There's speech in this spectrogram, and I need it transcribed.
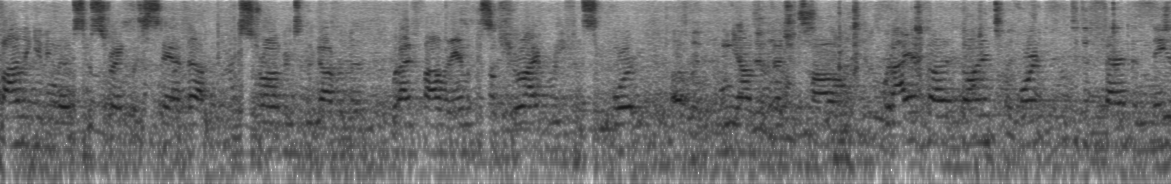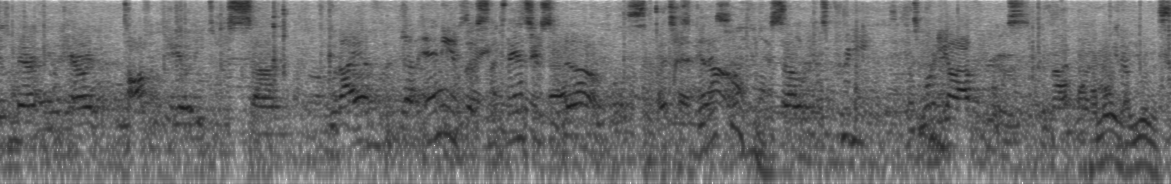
finally giving them some strength to stand up stronger to the government? Would I file an amicus curiae brief in support of the União do Vegetal? Would I have uh, gone into court to defend a Native American parent to offer peyote to his son? Would I have done any of those things? The answer is no. It's no. So it's pretty, it's pretty obvious. I'm only you this.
